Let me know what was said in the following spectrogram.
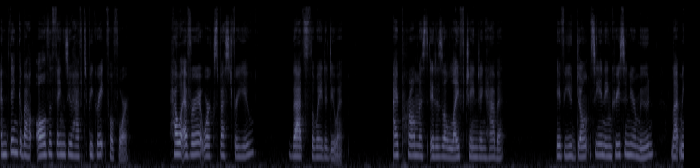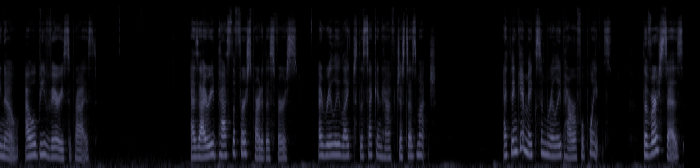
and think about all the things you have to be grateful for. However, it works best for you, that's the way to do it. I promise it is a life changing habit. If you don't see an increase in your mood, let me know. I will be very surprised. As I read past the first part of this verse, I really liked the second half just as much. I think it makes some really powerful points. The verse says,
